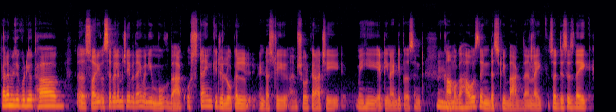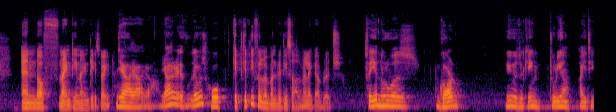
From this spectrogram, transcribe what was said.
پہلا میوزک ویڈیو تھا سوری اس سے پہلے مجھے یہ بتائیں وین یو موو بیک اس ٹائم کی جو local industry I'm sure Karachi میں ہی ایٹی نائنٹی پرسینٹ کام ہوگا. How is the industry back then like so this is like end of nineteen nineties right yeah yeah yeah یار دیر واز ہوپ کتنی فلمیں بن رہی تھیں سال میں like average Syed Noor was God he was the king Choorian آئی تھی۔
